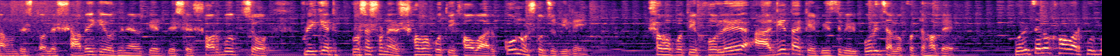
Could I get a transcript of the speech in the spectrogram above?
বাংলাদেশ দলের সাবেক অধিনায়কের দেশের সর্বোচ্চ ক্রিকেট প্রশাসনের সভাপতি হওয়ার কোনো সুযোগই নেই। সভাপতি হলে আগে তাকে বিসিবির পরিচালক হতে হবে। পরিচালক হওয়ার পূর্ব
